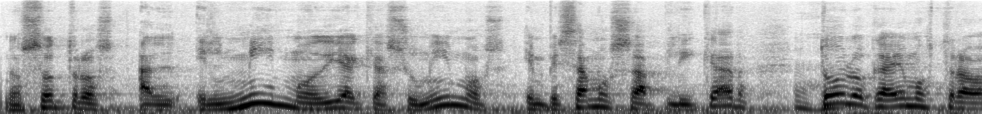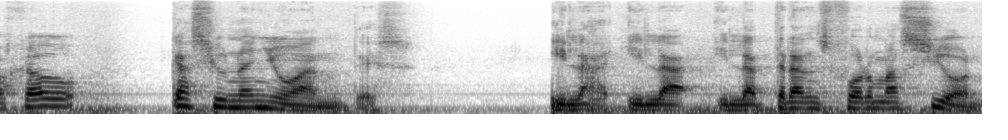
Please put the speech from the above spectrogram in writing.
nosotros al, el mismo día que asumimos empezamos a aplicar todo lo que habíamos trabajado casi un año antes. Y la, y, la, y la transformación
